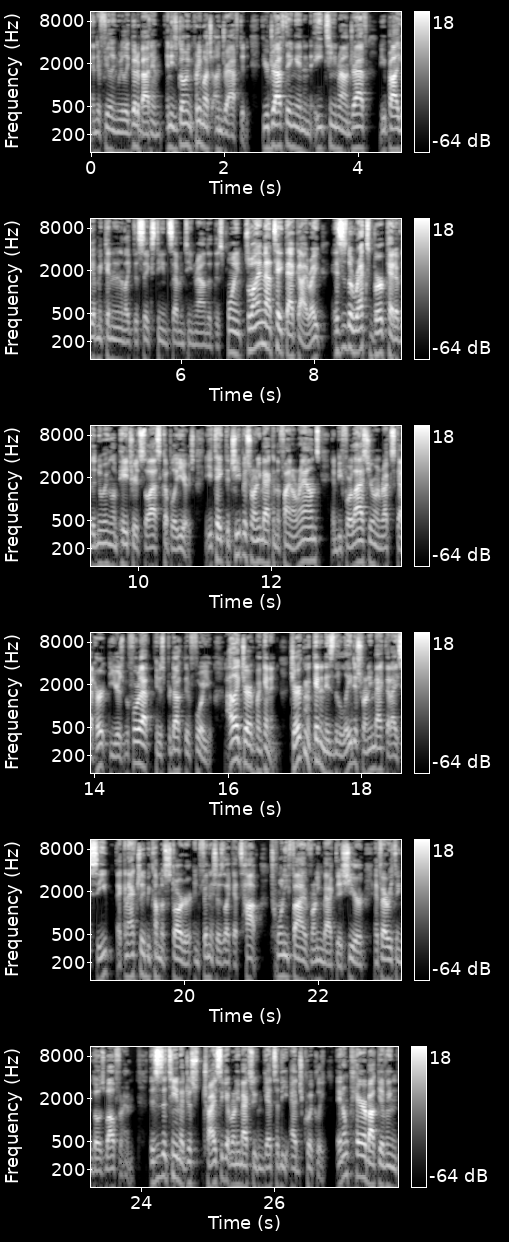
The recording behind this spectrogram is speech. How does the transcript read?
and they're feeling really good about him. And he's going pretty much undrafted. If you're drafting in an 18 round draft, you probably get McKinnon in like the 16, 17 round at this point. So why not take that guy, right? This is the Rex Burkhead of the New England Patriots the last couple of years. You take the cheapest running back in the final rounds, and before last year when Rex got hurt, the years before that, he was productive for you. I like Jerick McKinnon. Jerick McKinnon is the latest running back that I see that can actually become a starter and finish as like a top 25 running back this year if everything goes well for him. This is a team that just tries to get running backs who can get to the edge quickly. They don't care about giving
